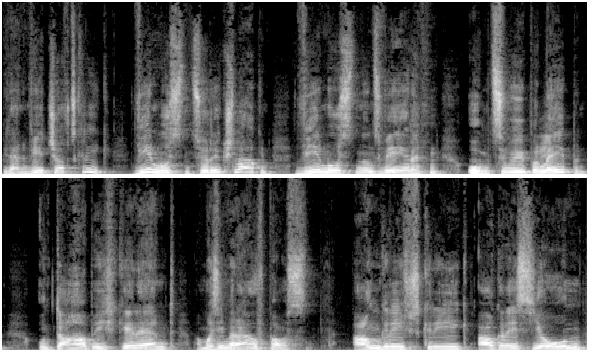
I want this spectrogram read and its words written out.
mit einem Wirtschaftskrieg. Wir mussten zurückschlagen, wir mussten uns wehren, um zu überleben. Und da habe ich gelernt, man muss immer aufpassen. Angriffskrieg, Aggression,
